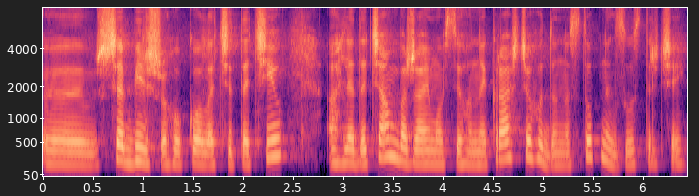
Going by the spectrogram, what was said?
е, ще більшого кола читачів. А глядачам бажаємо всього найкращого. До наступних зустрічей.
